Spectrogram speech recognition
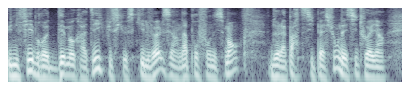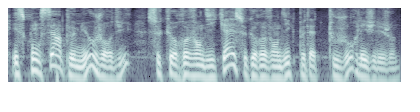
une fibre démocratique, puisque ce qu'ils veulent, c'est un approfondissement de la participation des citoyens. Est-ce qu'on sait un peu mieux aujourd'hui ce que revendiquaient et ce que revendiquent peut-être toujours les gilets jaunes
